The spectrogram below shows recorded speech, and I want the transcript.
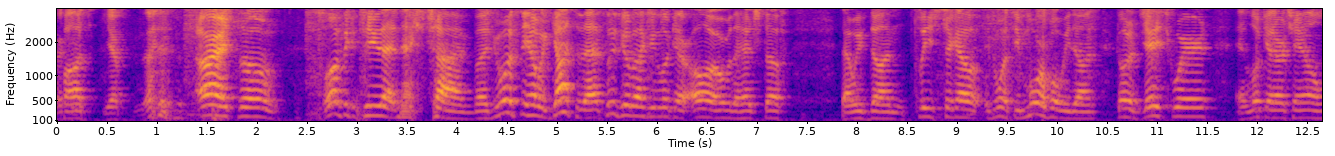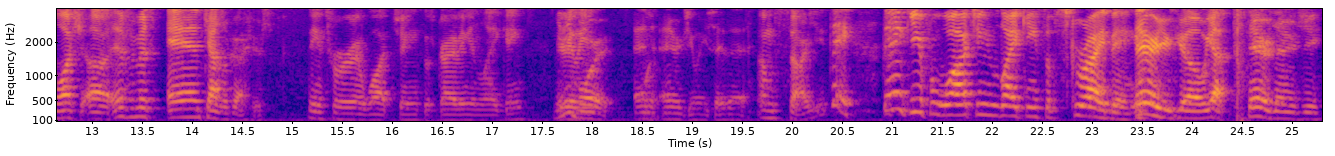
Okay. Pause. Yep. Alright, so we'll have to continue that next time. But if you want to see how we got to that, please go back and look at all our over the hedge stuff that we've done. Please check out, if you want to see more of what we've done, go to J Squared and look at our channel and watch uh, Infamous and Castle Crashers. Thanks for uh, watching, subscribing, and liking. You Really- need more en- energy when you say that. I'm sorry. Thank, thank you for watching, liking, subscribing. There you go. We got there's energy.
